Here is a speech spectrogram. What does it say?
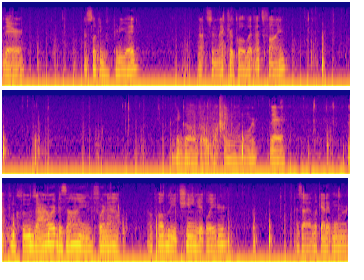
There. That's looking pretty good. Not symmetrical, but that's fine. I think I'll go one, in one more. There. That concludes our design for now. I'll probably change it later as I look at it more.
